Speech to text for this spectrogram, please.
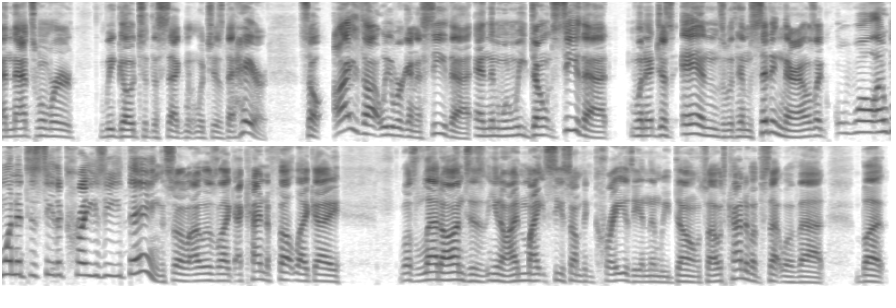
and that's when we're we go to the segment which is the hair so i thought we were going to see that and then when we don't see that when it just ends with him sitting there i was like well i wanted to see the crazy thing so i was like i kind of felt like i was led on to you know i might see something crazy and then we don't so i was kind of upset with that but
